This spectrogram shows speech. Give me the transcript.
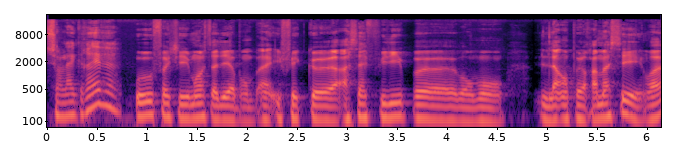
Sur la grève Ou effectivement, c'est-à-dire, bon, ben, il fait qu'à Saint-Philippe, euh, bon, bon, là, on peut le ramasser, ouais.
